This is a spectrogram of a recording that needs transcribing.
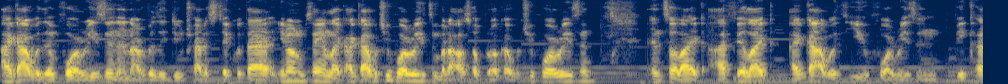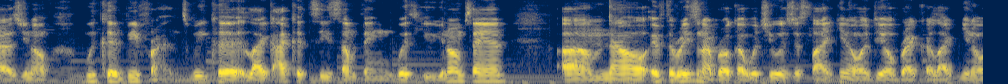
I got with them for a reason and I really do try to stick with that. You know what I'm saying? Like, I got with you for a reason, but I also broke up with you for a reason. And so, like, I feel like I got with you for a reason because, you know, we could be friends. We could, like, I could see something with you. You know what I'm saying? Um, now, if the reason I broke up with you is just like, you know, a deal breaker, like, you know,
